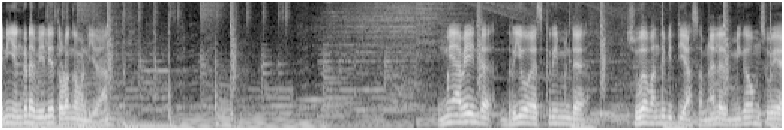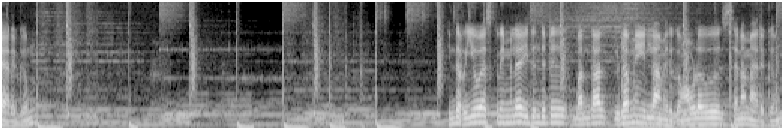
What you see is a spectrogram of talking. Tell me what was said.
இனி எங்கட வேலையை தொடங்க வேண்டியதான் உண்மையாகவே இந்த ட்ரியோ ஐஸ்கிரீமிൻ്റെ சுவை வந்து வித்தியாசம். நல்ல மிகவும் சுவையாக இருக்கும். இந்த ரியோ ஐஸ்கிரீமில் இருந்துட்டு வந்தால் இடமே இல்லாமல் இருக்கும். அவ்வளவு சினமாக இருக்கும்.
